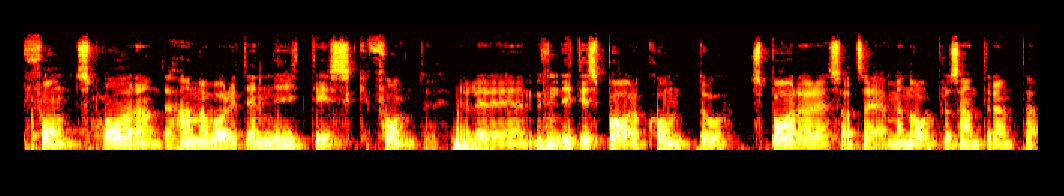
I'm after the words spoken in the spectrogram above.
fondsparande. Han har varit en nitisk fond, eller eh, nitisk sparkontosparare så att säga, med 0% ränta.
